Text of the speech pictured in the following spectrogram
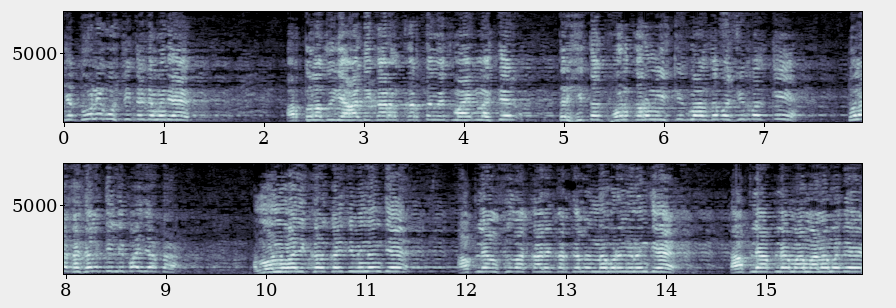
हे दोन्ही गोष्टी त्याच्यामध्ये आहेत. अरे तुला तुझे अधिकार आणि कर्तव्यच माहीत नसतील तर हिथंच फोन करून इष्टीत माणसं बसवीत बसकी तुला कशाला दिली पाहिजे आता? म्हणून माझी कळकळीची विनंती आहे आपल्या सुद्धा कार्यकर्त्याला नम्र विनंती आहे आपल्या आपल्या मा- मनामध्ये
